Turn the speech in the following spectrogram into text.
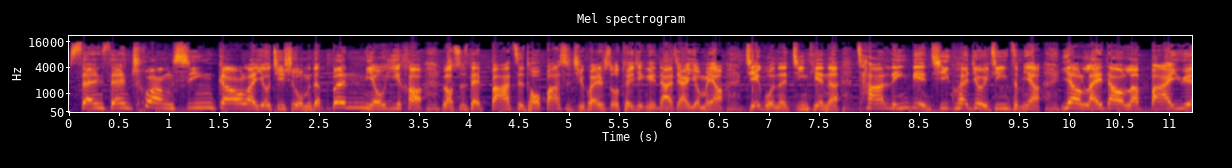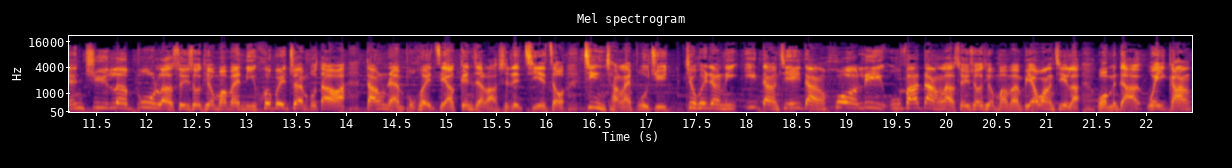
三三创新高了。尤其是我们的奔牛一号，老师在八字头八十几块的时候推荐给大家，有没有？结果呢？今天呢，差零点七块就已经怎么样？要来到了百元俱乐部了。所以说，听友们，你会不会赚不到啊？当然不会，只要跟着老师的节奏进场来布局，就会让您一档接一档。获利无法挡了。所以说，听我们不要忘记了我们的威刚、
